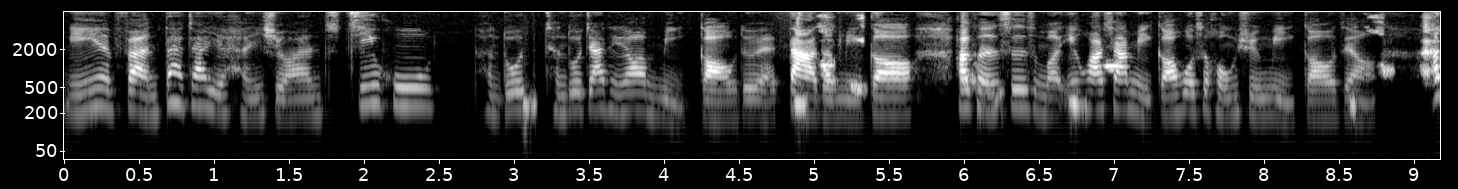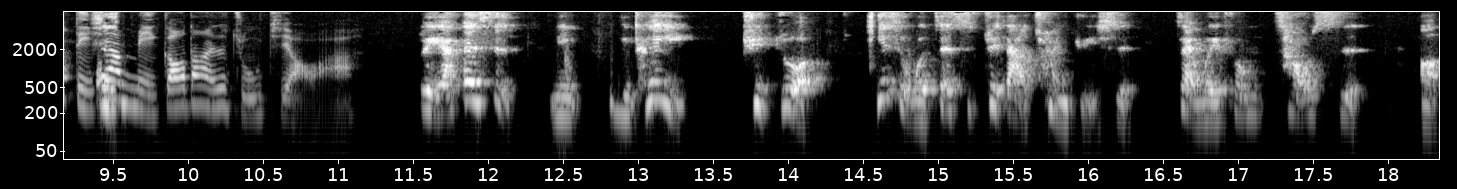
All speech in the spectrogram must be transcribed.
年夜饭，大家也很喜欢，几乎很多很多家庭要米糕，对不对？大的米糕，它可能是什么樱花虾米糕，或是红鲟米糕这样。啊，底下米糕当然是主角啊。对呀、啊，但是你你可以去做。其实我这次最大的创举是在微风超市啊，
